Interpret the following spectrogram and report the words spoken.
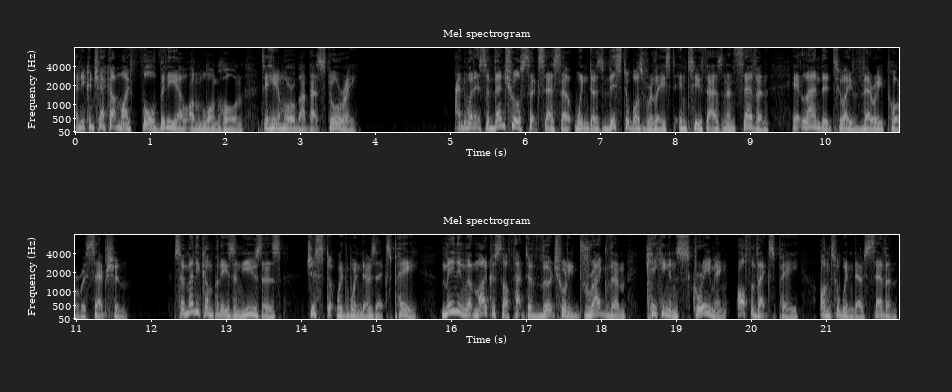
and you can check out my full video on Longhorn to hear more about that story. And when its eventual successor, Windows Vista, was released in 2007, it landed to a very poor reception. So many companies and users just stuck with Windows XP, meaning that Microsoft had to virtually drag them, kicking and screaming, off of XP onto Windows 7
